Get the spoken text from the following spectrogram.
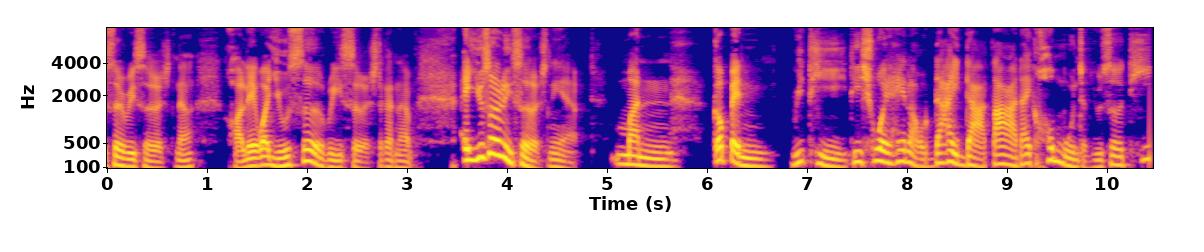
user research นะ ขอเรียกว่า user research แล้วกันนะครับ ไอ้ user research เนี่ย มันก็เป็นวิธีที่ช่วยให้เราได้ Data ได้ข้อมูลจาก User ที่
